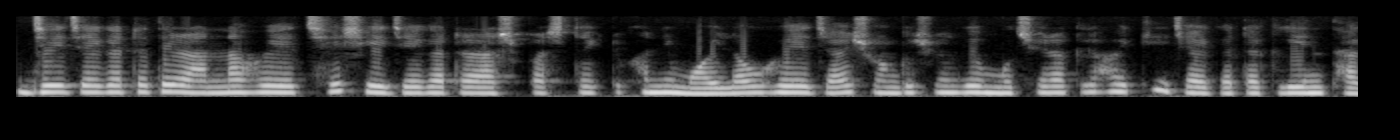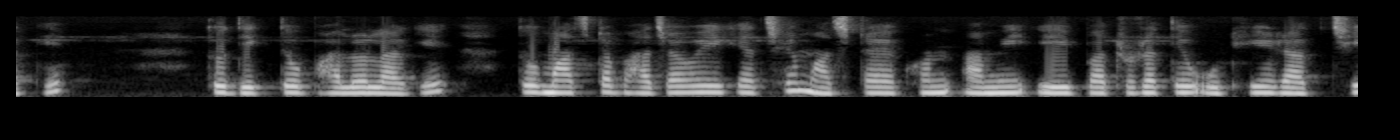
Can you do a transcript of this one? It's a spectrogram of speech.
যে জায়গাটাতে রান্না হয়েছে, সেই জায়গাটার আশপাশটা একটুখানি ময়লাও হয়ে যায়। সঙ্গে সঙ্গে মুছে রাখলে হয় কি, জায়গাটা ক্লিন থাকে। তো দেখতেও ভালো লাগে। তো মাছটা ভাজা হয়ে গেছে। মাছটা এখন আমি এই পাত্রটাতে উঠিয়ে রাখছি।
